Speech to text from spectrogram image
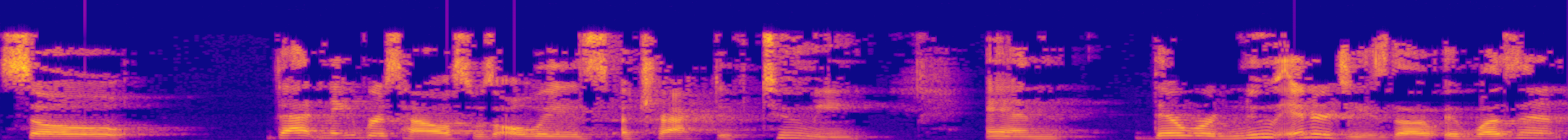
So that neighbor's house was always attractive to me. And there were new energies though. It wasn't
